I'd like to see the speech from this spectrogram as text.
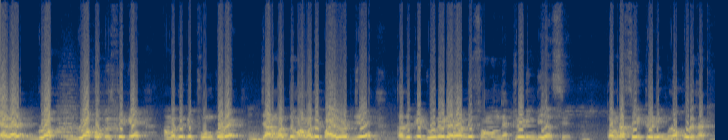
জায়গায় ব্লক ব্লক অফিস থেকে আমাদেরকে ফোন করে যার মাধ্যমে আমাদের পাইলট যে তাদেরকে ড্রোনের অ্যাওয়ারনেস সম্বন্ধে ট্রেনিং দিয়ে আসে। তো আমরা সেই ট্রেনিংগুলো করে থাকি।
